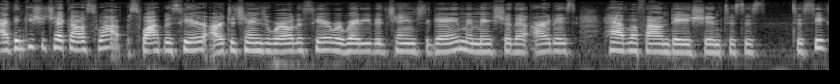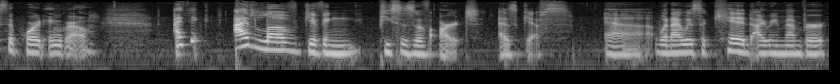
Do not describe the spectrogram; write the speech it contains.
I think you should check out SWAP. SWAP is here. Art to Change the World is here. We're ready to change the game and make sure that artists have a foundation to to seek support and grow. I think I love giving pieces of art as gifts. Uh, when I was a kid, I remember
